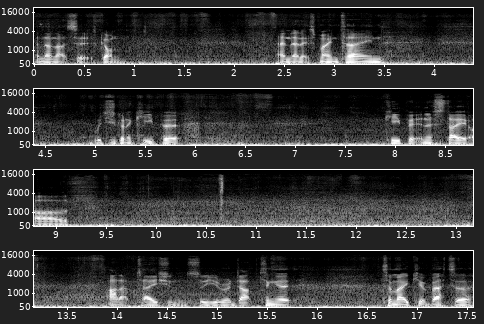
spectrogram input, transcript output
And then that's it, it's gone and then it's maintained which is going to keep it keep it in a state of adaptation so you're adapting it to make it better.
